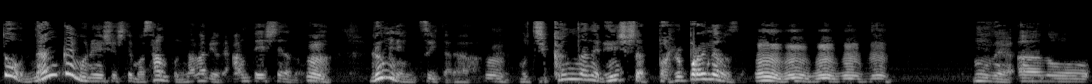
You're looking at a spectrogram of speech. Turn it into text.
と何回も練習しても3分7秒で安定してたのが、うんルミネに着いたら、うん。もう時間がね、練習したらバラバラになるんですよ。うん、うん、うん、うん、うん。もうね、あの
